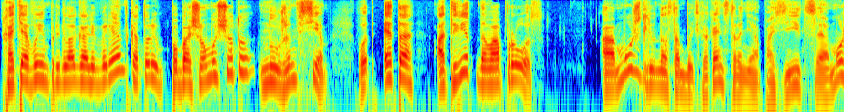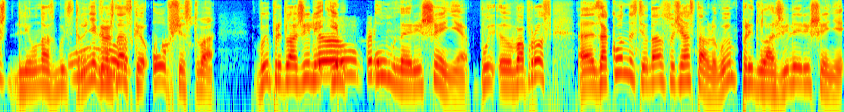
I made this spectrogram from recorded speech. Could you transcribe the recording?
Хотя вы им предлагали вариант, который, по большому счету, нужен всем. Вот это ответ на вопрос. А может ли у нас там быть какая-нибудь стране оппозиция? А может ли у нас быть в стране Ну, гражданское общество? Вы предложили им умное решение. Э, Вопрос э, законности в данном случае оставлю. Вы им предложили решение.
